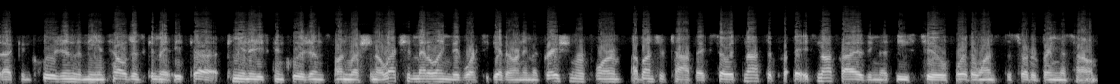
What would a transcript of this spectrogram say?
uh, conclusions and the intelligence uh, community's conclusions on Russian election meddling. They've worked together on immigration reform, a bunch of topics. So it's not it's not surprising that these two were the ones to sort of bring this home.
